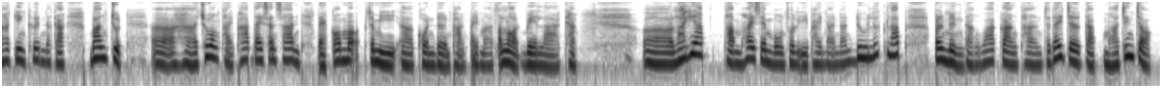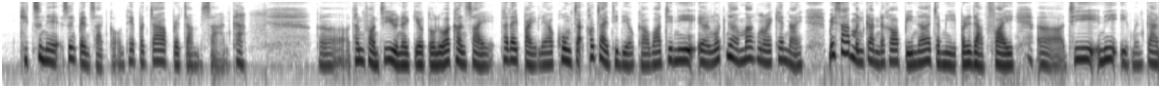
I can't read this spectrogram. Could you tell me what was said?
มากยิ่งขึ้นนะคะ บางจุดหาช่วงถ่ายภาพได้สั้น ๆ แต่ก็จะมีคนเดินผ่านไปมาตลอดเวลาค่ะไลยับทำให้เซมบงโทรีภายในนั้น ดูลึกลับ ประหนึ่งดังว่ากลางทางจะได้เจอกับหมาจิ้งจอกคิตซึเนะซึ่งเป็นสัตว์ของเทพเจ้าประจำศาลค่ะ ท่านฟังที่อยู่ในเกียวโตหรือว่าคันไซถ้าได้ไปแล้วคงจะเข้าใจทีเดียวค่ะว่าที่นี่งดงามมากน้อยแค่ไหน ไม่ทราบเหมือนกันนะคะปีหน้าจะมีประดับไฟที่นี่อีกเหมือนกัน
